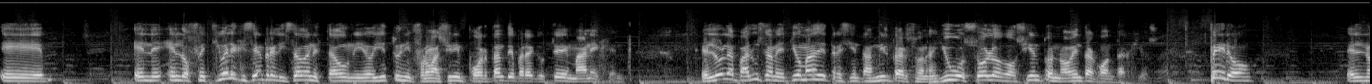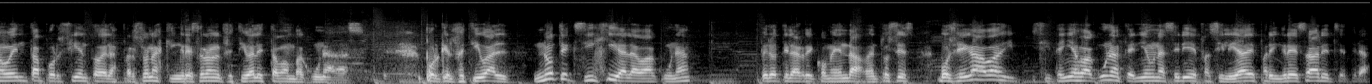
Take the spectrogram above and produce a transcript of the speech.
Eh, en, en los festivales que se han realizado en Estados Unidos, y esto es una información importante para que ustedes manejen, el Lola Palusa metió más de 300.000 personas y hubo solo 290 contagios. Pero el 90% de las personas que ingresaron al festival estaban vacunadas. Porque el festival no te exigía la vacuna, pero te la recomendaba. Entonces vos llegabas y si tenías vacuna tenías una serie de facilidades para ingresar, etcétera.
